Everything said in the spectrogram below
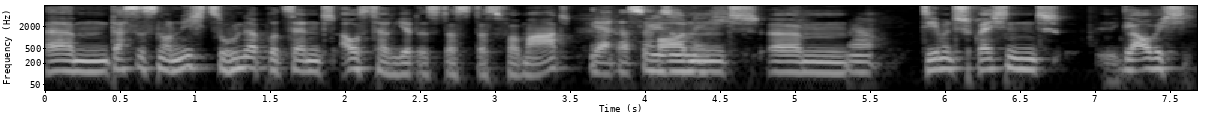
Ähm, dass es noch nicht zu 100% austariert ist, das, das Format. Ja, das sowieso und, nicht. Ähm, ja. dementsprechend glaube ich,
